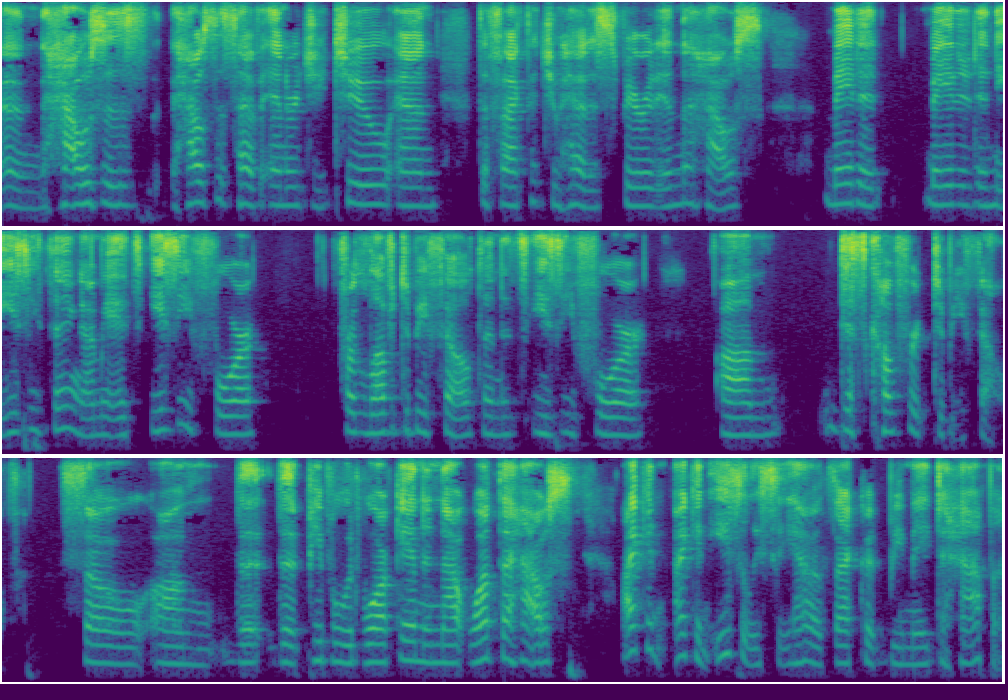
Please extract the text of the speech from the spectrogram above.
and houses houses have energy too. And the fact that you had a spirit in the house made it made it an easy thing. I mean it's easy for for love to be felt and it's easy for um, discomfort to be felt. So um, that that people would walk in and not want the house. I can i can easily see how that could be made to happen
